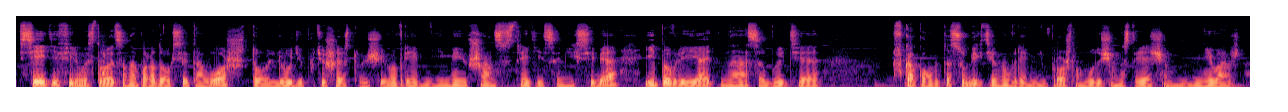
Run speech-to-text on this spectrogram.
Все эти фильмы строятся на парадоксе того, что люди, путешествующие во времени, имеют шанс встретить самих себя и повлиять на события в каком-то субъективном времени, прошлом, будущем, настоящем, неважно.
